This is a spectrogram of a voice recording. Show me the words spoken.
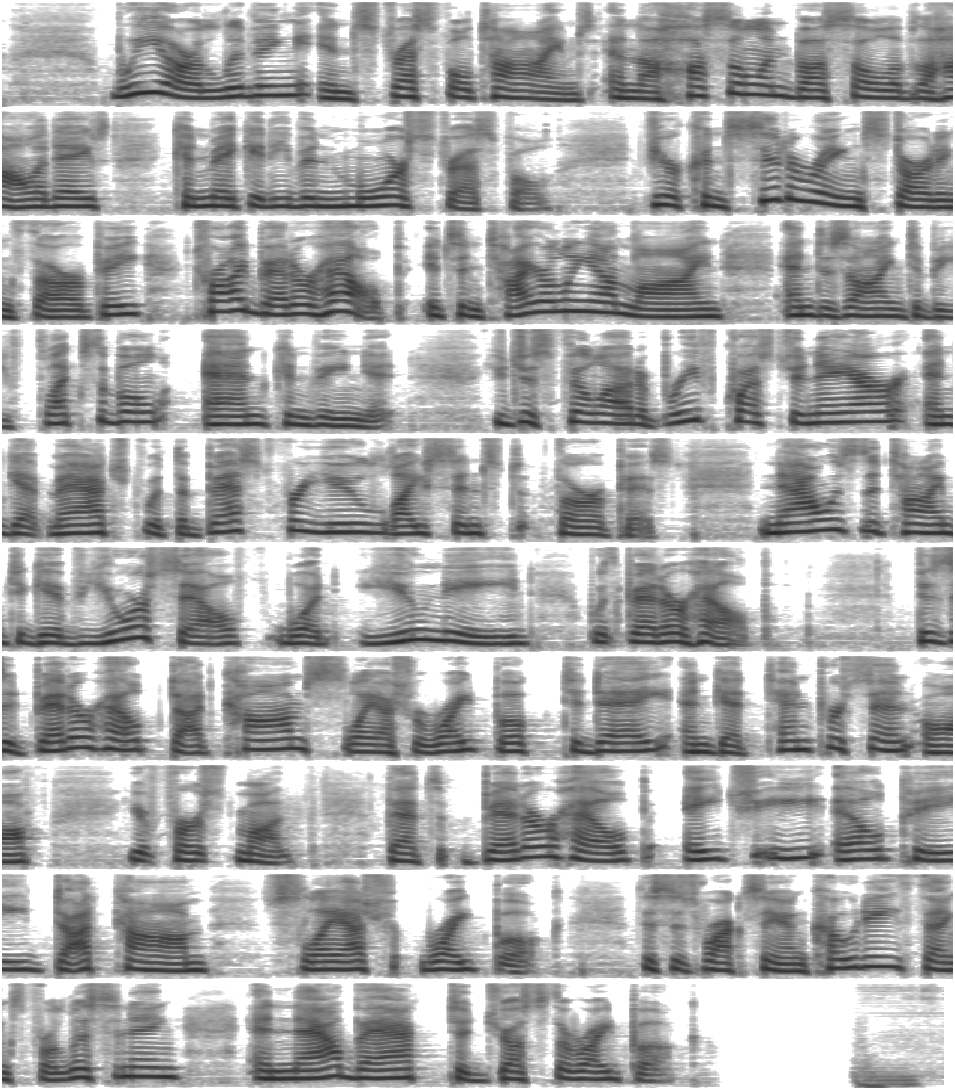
We are living in stressful times, and the hustle and bustle of the holidays can make it even more stressful. If you're considering starting therapy, try BetterHelp. It's entirely online and designed to be flexible and convenient. You just fill out a brief questionnaire and get matched with the best for you licensed therapist. Now is the time to give yourself what you need with BetterHelp. Visit betterhelp.com slash rightbook today and get 10% off your first month. That's betterhelp, H-E-L-P dot com slash rightbook. This is Roxanne Cody. Thanks for listening. And now back to Just the Right Book.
